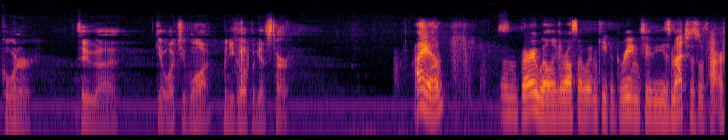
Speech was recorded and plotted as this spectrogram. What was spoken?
corner to uh, get what you want when you go up against her? I am. I'm very willing, or else I wouldn't keep agreeing to these matches with her.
